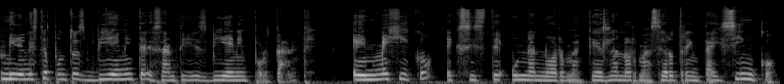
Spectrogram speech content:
Miren, este punto es bien interesante y es bien importante. En México existe una norma que es la norma 035,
